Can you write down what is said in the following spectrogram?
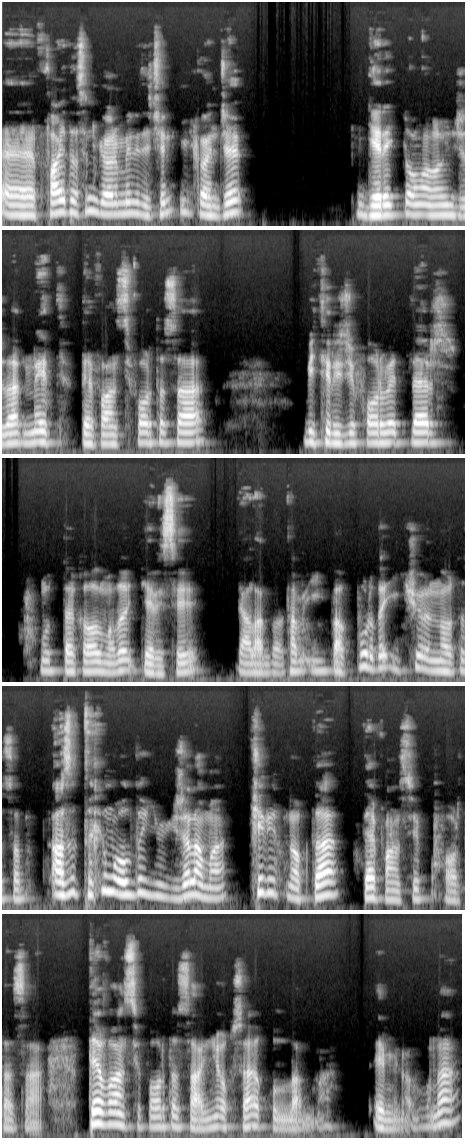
e, faydasını görmeniz için ilk önce gerekli olan oyuncular net defansif orta saha, bitirici forvetler mutlaka olmalı. Gerisi yalan da. Tabii bak burada iki yönlü orta saha. Aslında takım olduğu gibi güzel ama kilit nokta defansif orta saha. Defansif orta sahan yoksa kullanma. Emin ol buna.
